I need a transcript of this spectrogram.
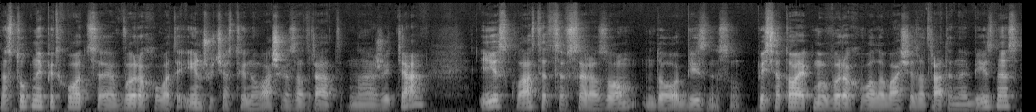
Наступний підход це вирахувати іншу частину ваших затрат на життя і скласти це все разом до бізнесу. Після того, як ми вирахували ваші затрати на бізнес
